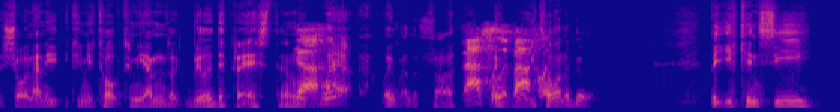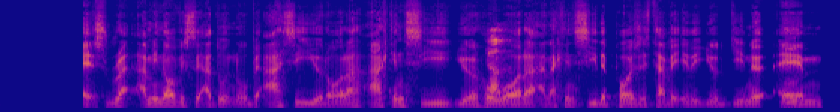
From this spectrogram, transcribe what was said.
"Sean, I need, can you talk to me? I'm like really depressed." And I'm yeah. like, "What? Like what the fuck? Baffling, what, what are you talking about?" But you can see it's I mean, obviously, I don't know, but I see your aura. I can see your whole yeah. aura, and I can see the positivity that you're giving out. Mm. Um,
